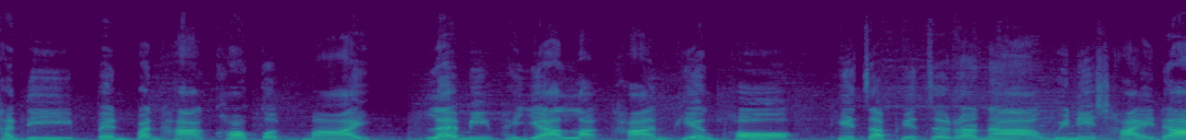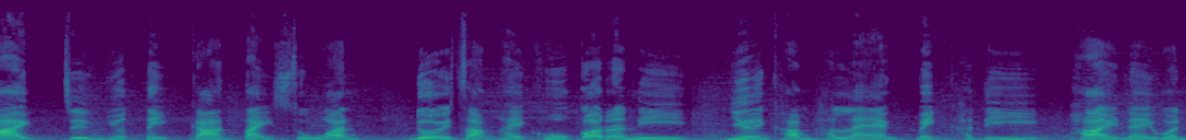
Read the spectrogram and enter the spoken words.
คดีเป็นปัญหาข้อกฎหมาย และมีพยานหลักฐานเพียงพอที่จะพิจารณาวินิจฉัยได้จึงยุติการไต่สวน โดยสั่งให้คู่กรณี ยื่นคำแถลงปิดคดี ภายในวัน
